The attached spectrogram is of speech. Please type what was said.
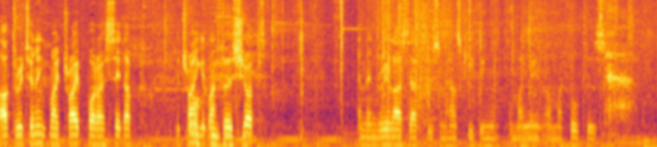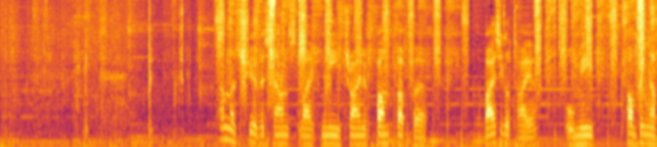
After returning my tripod, I set up to try and Oh, get my first shot, and then realized I have to do some housekeeping on my lane, on my filters. I'm not sure if it sounds like me trying to pump up a, a bicycle tire or me pumping up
